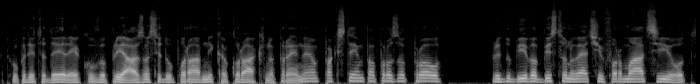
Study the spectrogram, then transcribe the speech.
tako kot je tedaj rekel, v prijaznosti do uporabnika korak naprej, ne? ampak s tem pa pravzaprav pridobiva bistveno več informacij od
